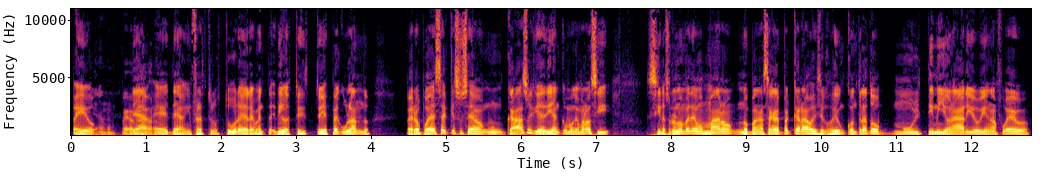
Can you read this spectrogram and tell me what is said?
peo Tienen un peo, de, eh, de infraestructura y de repente, digo, estoy, estoy especulando, pero puede ser que eso sea un caso y que digan como que, mano, si, si nosotros no metemos mano, nos van a sacar para el carajo y se cogió un contrato multimillonario bien a fuego.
